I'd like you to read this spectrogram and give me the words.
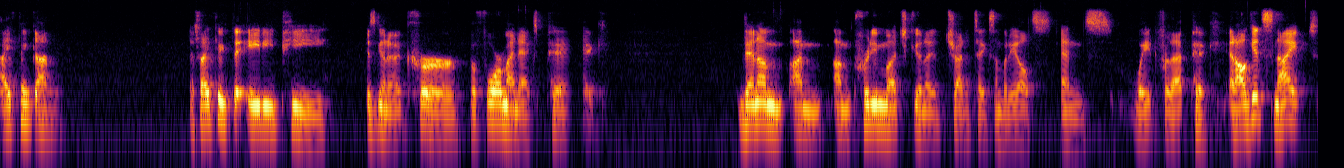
I think I'm, if I think the ADP is going to occur before my next pick, then I'm I'm I'm pretty much going to try to take somebody else and wait for that pick, and I'll get sniped.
